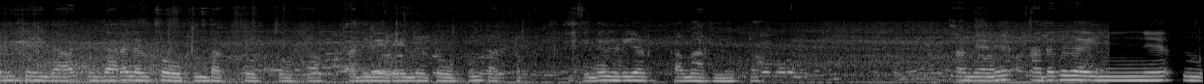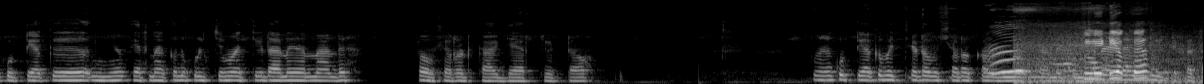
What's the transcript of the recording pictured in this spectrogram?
ഒരു ചുരിദാർ ചുരിദാറല്ല ടോപ്പും തട്ടും കൊടുത്തു കേട്ടോ അടിവേരേന്റെ ടോപ്പും തട്ടും. എന്റെ വീഡിയോ എടുക്കാൻ മറന്നു കേട്ടോ അങ്ങനെ അതൊക്കെ കഴിഞ്ഞ് കുട്ടികൾക്ക് ഇനി പെരുന്നാൾക്ക് ഒന്ന് കുളിച്ച് മാറ്റിയിടാണ് പറഞ്ഞാണ്ട് ട്രൗസർ എടുക്കാൻ വിചാരിച്ചു കേട്ടോ. അങ്ങനെ കുട്ടികൾക്ക് പറ്റിയ അവിടെ വീട്ടിൽ കട്ട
